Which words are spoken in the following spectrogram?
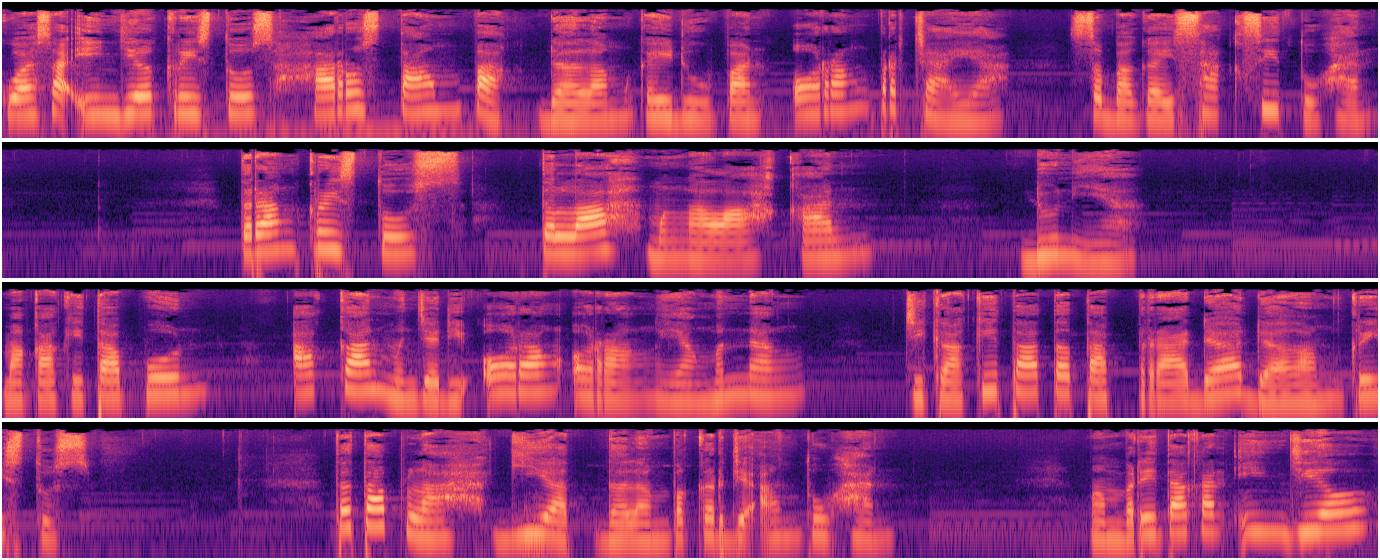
Kuasa Injil Kristus harus tampak dalam kehidupan orang percaya sebagai saksi Tuhan. Terang Kristus telah mengalahkan dunia maka kita pun akan menjadi orang-orang yang menang jika kita tetap berada dalam Kristus. Tetaplah giat dalam pekerjaan Tuhan, memberitakan Injil,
